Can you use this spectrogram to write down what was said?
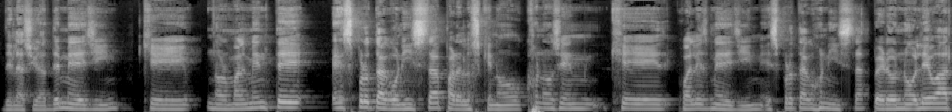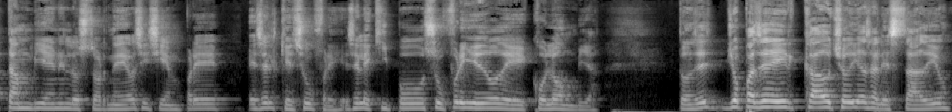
de la ciudad de Medellín que normalmente es protagonista, para los que no conocen qué, cuál es Medellín, es protagonista, pero no le va tan bien en los torneos y siempre es el que sufre, es el equipo sufrido de Colombia. Entonces yo pasé de ir cada ocho días al estadio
